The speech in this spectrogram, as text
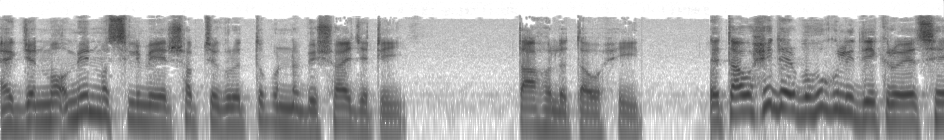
একজন মমিন মুসলিমের সবচেয়ে গুরুত্বপূর্ণ বিষয় যেটি, তা হলো তাওহিদ। এ তাওহিদের বহুগুলি দিক রয়েছে,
